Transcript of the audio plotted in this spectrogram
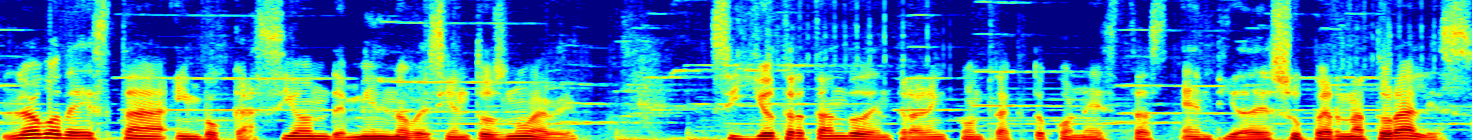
luego de esta invocación de 1909, siguió tratando de entrar en contacto con estas entidades supernaturales.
